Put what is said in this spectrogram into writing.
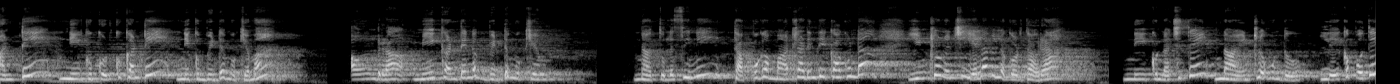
అంటే నీకు కొడుకు కంటే నీకు బిడ్డ ముఖ్యమా? అవునరా మీకంటే నాకు బిడ్డ ముఖ్యం. నా తులసిని తప్పుగా మాట్లాడిందే కాకుండా ఇంట్లో నుంచి ఎలా వెళ్ళగొడతావురా? నీకు నచ్చితే నా ఇంట్లో ఉండు లేకపోతే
